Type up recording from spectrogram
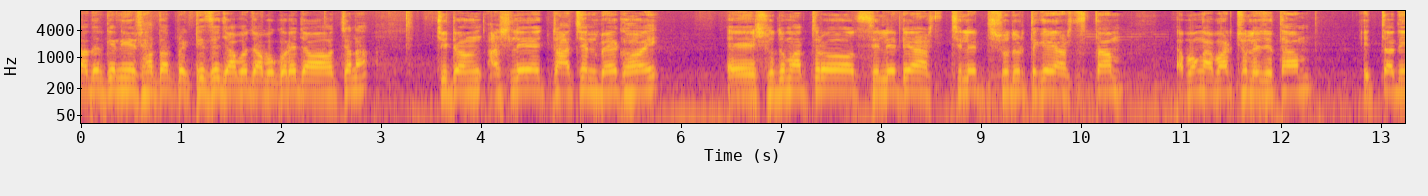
তাদেরকে নিয়ে সাঁতার প্র্যাকটিসে যাব যাব করে যাওয়া হচ্ছে না। চিটং আসলে টাচ অ্যান্ড ব্যাক হয়। শুধুমাত্র সিলেটে আস, সিলেট সুদূর থেকে আসতাম এবং আবার চলে যেতাম, ইত্যাদি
